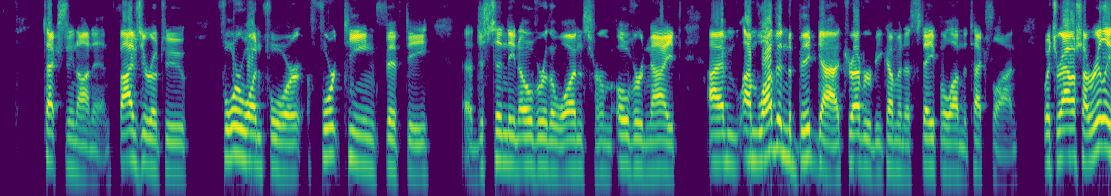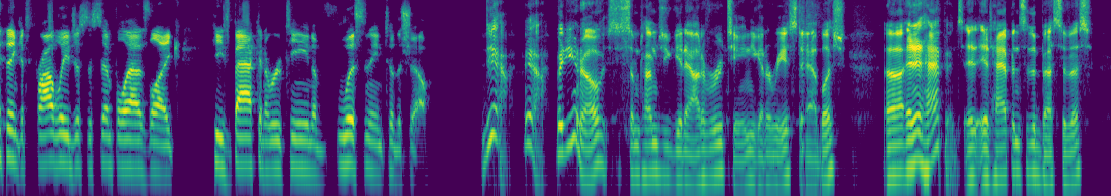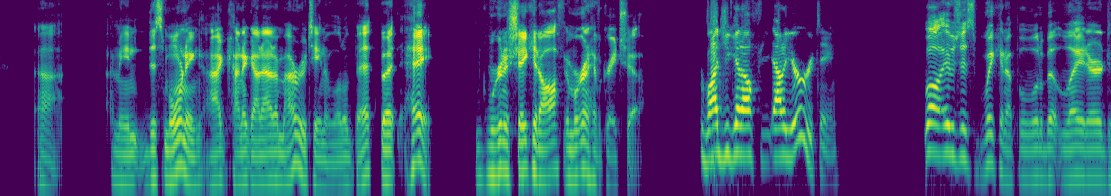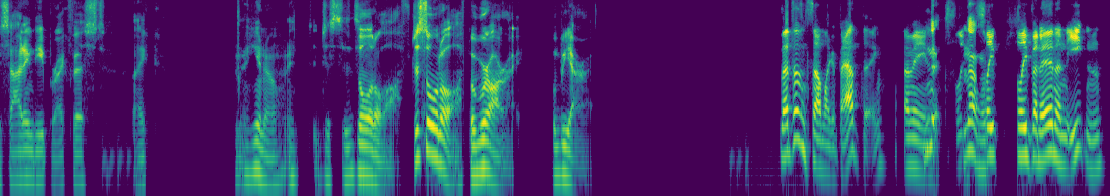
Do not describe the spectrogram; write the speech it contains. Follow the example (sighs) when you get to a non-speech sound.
texting on in 502 414 1450. Uh, just sending over the ones from overnight. I'm I'm loving the big guy Trevor becoming a staple on the text line. Which Roush, I really think it's probably just as simple as like he's back in a routine of listening to the show. Yeah, yeah. But you know, sometimes you get out of a routine, you got to reestablish, uh, and it happens. It, it happens to the best of us. Uh, I mean, this morning I kind of got out of my routine a little bit, but hey, we're gonna shake it off, and we're gonna have a great show. Why'd you get off out of your routine? Well, it was just waking up a little bit later, deciding to eat breakfast. Like, you know, it, it just it's a little off, just a little off, but we're all right. We'll be all right. That doesn't sound like a bad thing. I mean, No, sleep, no. sleep sleeping in and eating.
